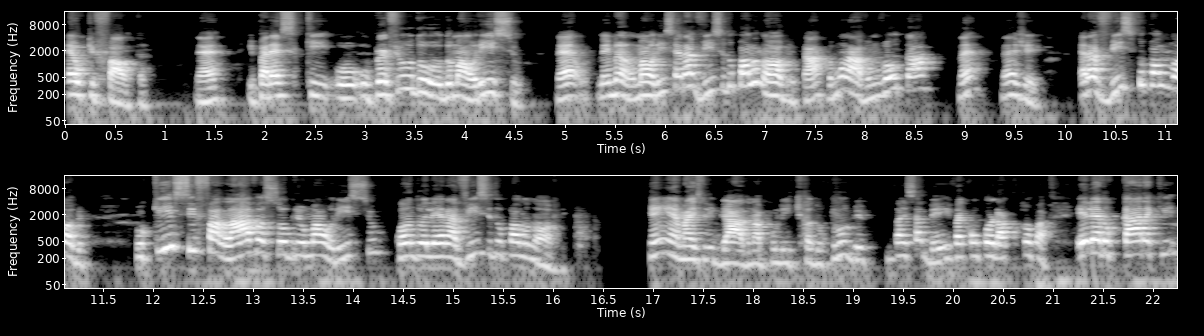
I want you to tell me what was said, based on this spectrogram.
é o que falta, né? E parece que o, o perfil do, do Maurício, né? Lembrando, o Maurício era vice do Paulo Nobre, tá? Vamos lá, vamos voltar, né? Né, G? Era vice do Paulo Nobre. O que se falava sobre o Maurício quando ele era vice do Paulo Nobre? Quem é mais ligado na política do clube vai saber e vai concordar com o que eu falo. Ele era o cara que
